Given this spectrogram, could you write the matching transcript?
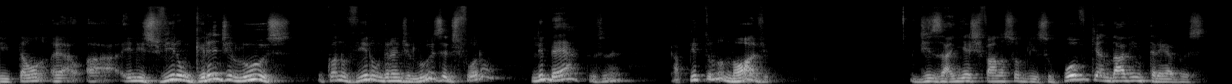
então, é, eles viram grande luz, e quando viram grande luz, eles foram libertos. Né? Capítulo 9 de Isaías fala sobre isso. O povo que andava em trevas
